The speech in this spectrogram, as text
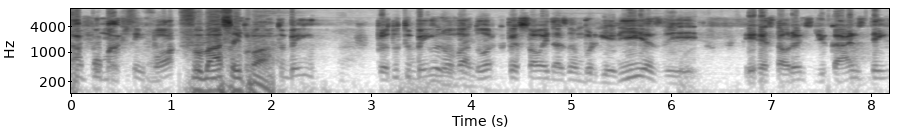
A fumaça em pó. Fumaça em pó. Produto bem, produto bem inovador que o pessoal aí das hamburguerias e, e restaurantes de carnes tem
